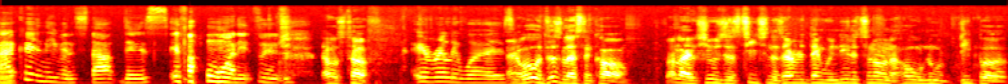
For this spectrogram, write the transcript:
I couldn't even stop this if I wanted to. That was tough. It really was. Man, what was this lesson called? Felt like she was just teaching us everything we needed to know in a whole new, deeper,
